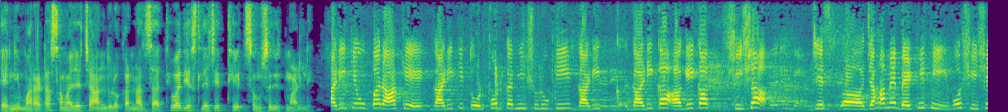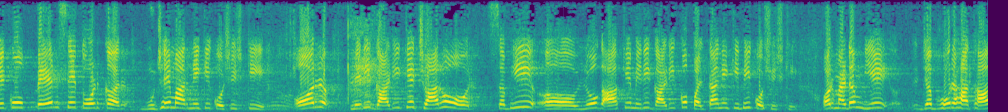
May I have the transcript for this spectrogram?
त्यांनी मराठा समाजाच्या आंदोलकांना जातीवादी असल्याचे थेट संसदेत मांडले. गाड़ी के ऊपर आके गाड़ी की तोड़फोड़ करनी शुरू की गाड़ी गाड़ी का आगे का शीशा जिस जहां मैं बैठी थी वो शीशे को पैर से तोड़कर मुझे मारने की कोशिश की। और मेरी गाड़ी के चारों ओर सभी लोग आके मेरी गाड़ी को पलटाने की भी कोशिश की। और मैडम ये जब हो रहा था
